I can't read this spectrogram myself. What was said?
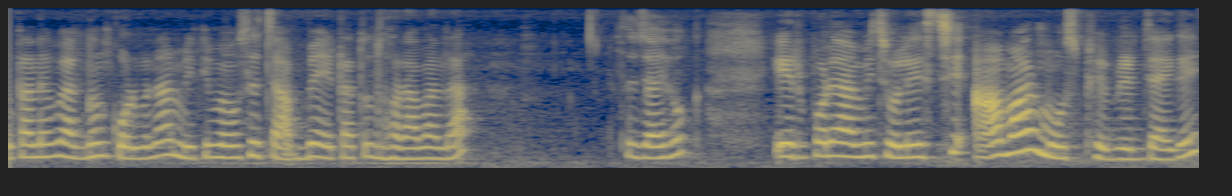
ওটা নেব, একদম করবে না। মিকি মাউসে চাপবে, এটা তো ধরা বাঁধা। তো যাই হোক, এরপরে আমি চলে এসেছি আমার মোস্ট ফেভারিট জায়গায়।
